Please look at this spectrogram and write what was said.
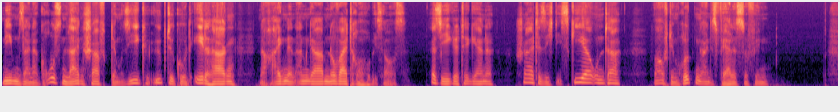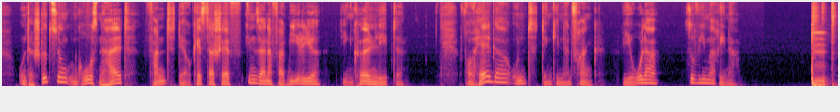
Neben seiner großen Leidenschaft der Musik übte Kurt Edelhagen nach eigenen Angaben noch weitere Hobbys aus. Er segelte gerne, schnallte sich die Skier unter, war auf dem Rücken eines Pferdes zu finden. Unterstützung und großen Halt fand der Orchesterchef in seiner Familie, die in Köln lebte. Frau Helga und den Kindern Frank, Viola sowie Marina. Musik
